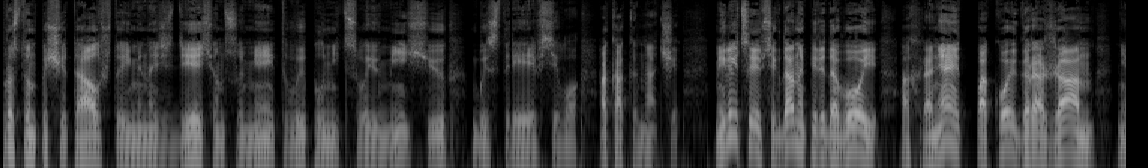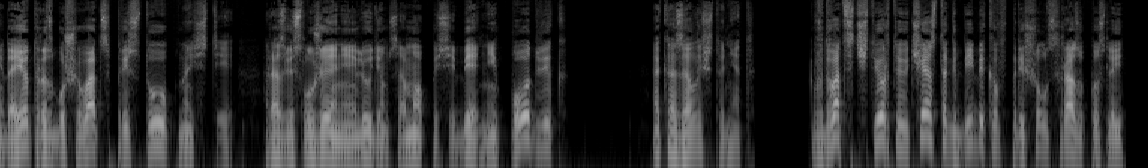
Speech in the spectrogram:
Просто он посчитал, что именно здесь он сумеет выполнить свою миссию быстрее всего. А как иначе? Милиция всегда на передовой, охраняет покой горожан, не дает разбушеваться преступности. Разве служение людям само по себе не подвиг? Оказалось, что нет. В 24-й участок Бибиков пришел сразу после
